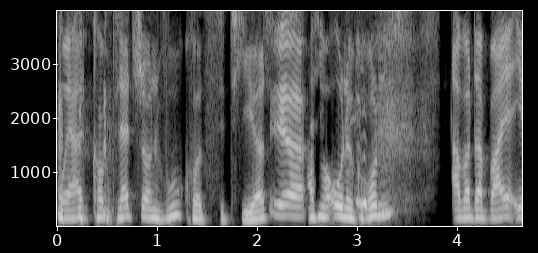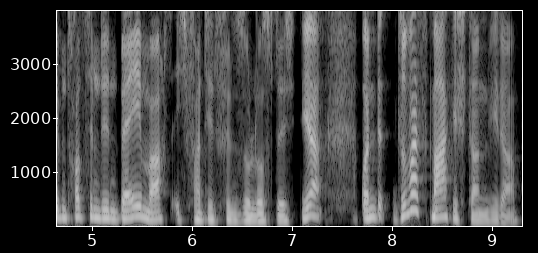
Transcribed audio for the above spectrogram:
wo er halt komplett John Woo kurz zitiert, ja. einfach ohne Grund, aber dabei eben trotzdem den Bay macht. Ich fand den Film so lustig. Ja, und sowas mag ich dann wieder.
